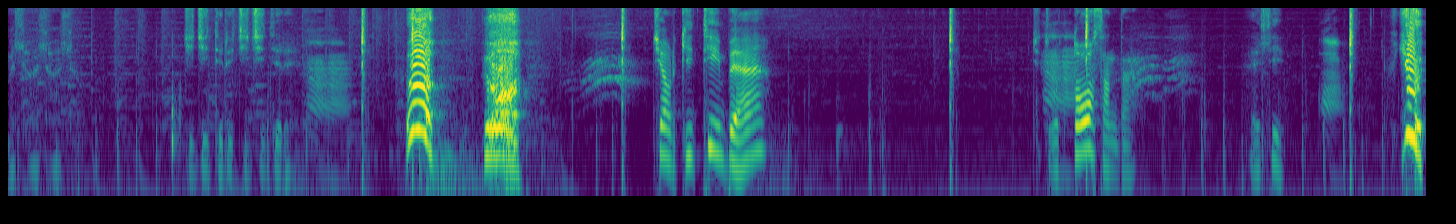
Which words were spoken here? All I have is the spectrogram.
Мэл мэл мэл. Жижи дэрэ жижи дэрэ. Өө! Чи ямар гинти юм бэ аа? Чи зүгээр дуусанда. Эли. Юу?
